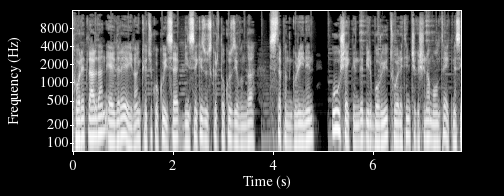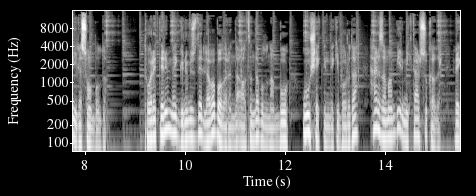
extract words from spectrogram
Tuvaletlerden evlere yayılan kötü koku ise 1849 yılında Stephen Green'in U şeklinde bir boruyu tuvaletin çıkışına monte etmesiyle son buldu. Tuvaletlerin ve günümüzde lavabolarında altında bulunan bu U şeklindeki boruda her zaman bir miktar su kalır ve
